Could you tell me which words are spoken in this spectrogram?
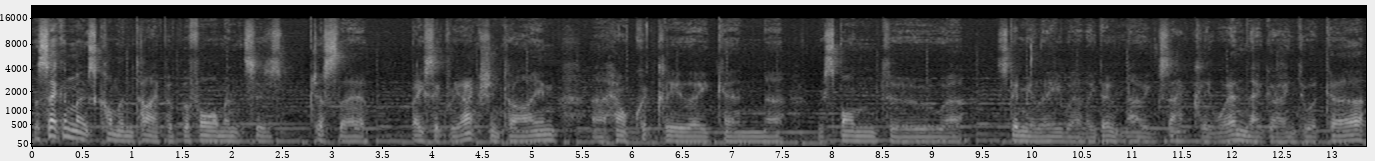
The second most common type of performance is just their basic reaction time, uh, how quickly they can uh, respond to uh, stimuli where they don't know exactly when they're going to occur.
